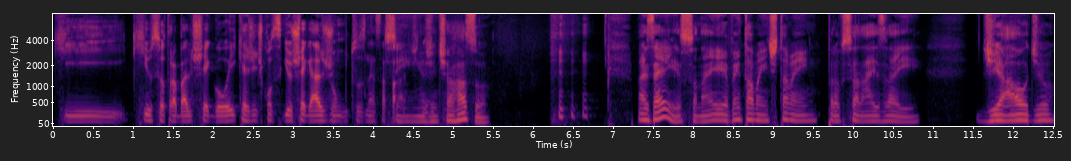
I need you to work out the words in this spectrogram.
que, que o seu trabalho chegou e que a gente conseguiu chegar juntos nessa parte. Sim, né? a gente arrasou. Mas é isso, né? E eventualmente também profissionais aí de áudio,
